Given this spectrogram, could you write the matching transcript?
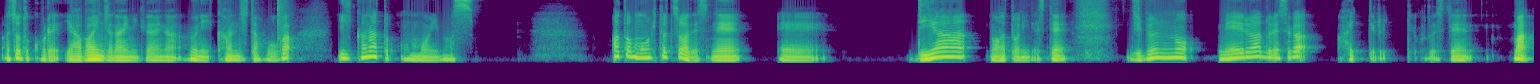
あちょっとこれやばいんじゃないみたいな風に感じた方がいいかなと思います。あともう一つはですね、えー、Dear の後にですね、自分のメールアドレスが入ってるっていうことですね。ま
